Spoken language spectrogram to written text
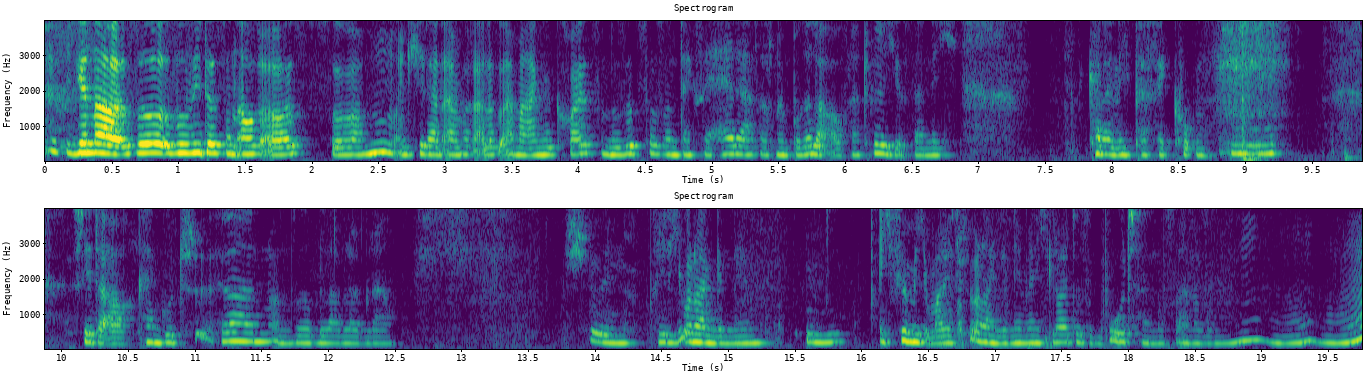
Genau, so, so sieht das dann auch aus. So, hm, okay, dann einfach alles einmal angekreuzt und du sitzt da so und denkst dir, hä, der hat doch eine Brille auf. Natürlich ist er nicht, kann er nicht perfekt gucken. Mhm. Steht da auch, kann gut hören und so, bla bla bla. Schön. Richtig unangenehm. Mhm. Ich fühle mich immer richtig unangenehm, wenn ich Leute so beurteilen muss. Einer so, hm, hm, hm.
